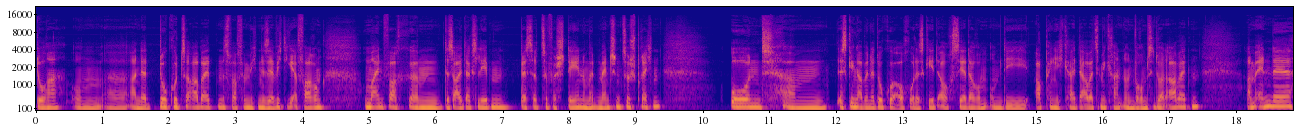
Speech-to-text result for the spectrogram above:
Doha, um äh, an der Doku zu arbeiten. Das war für mich eine sehr wichtige Erfahrung, um einfach ähm, das Alltagsleben besser zu verstehen und mit Menschen zu sprechen. Und ähm, es ging aber in der Doku auch, oder es geht auch sehr darum, um die Abhängigkeit der Arbeitsmigranten und warum sie dort arbeiten. Am Ende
